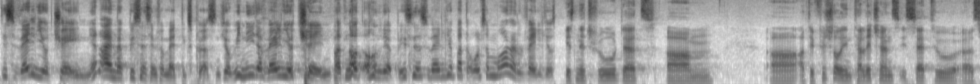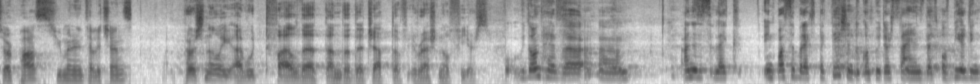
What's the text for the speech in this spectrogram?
this value chain. Yeah? I'm a business informatics person. So we need a value chain, but not only a business value, but also moral values. Isn't it true that um, uh, artificial intelligence is said to uh, surpass human intelligence? Personally, I would file that under the chapter of irrational fears. We don't have a, um, like impossible expectation to computer science that of building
